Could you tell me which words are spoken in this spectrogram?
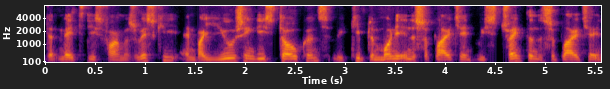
that made these farmers risky. And by using these tokens, we keep the money in the supply chain, we strengthen the supply chain,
